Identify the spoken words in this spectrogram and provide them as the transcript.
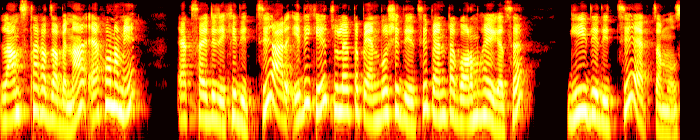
লাঞ্চ থাকা যাবে না। এখন আমি এক সাইডে রেখে দিচ্ছি। আর এদিকে চুলে একটা প্যান বসিয়ে দিয়েছি। প্যানটা গরম হয়ে গেছে। ঘি দিয়ে দিচ্ছি এক চামচ।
